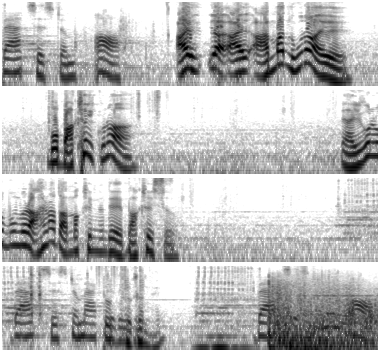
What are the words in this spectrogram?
Bat system off. 아이, 야, 아이, 안 맞는구나, 얘. 뭐 막혀 있구나. 야, 이걸로 보면 하나도 안 막혀 있는데 막혀 있어. Bat system 또 activated. 들켰네. Bat system off.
